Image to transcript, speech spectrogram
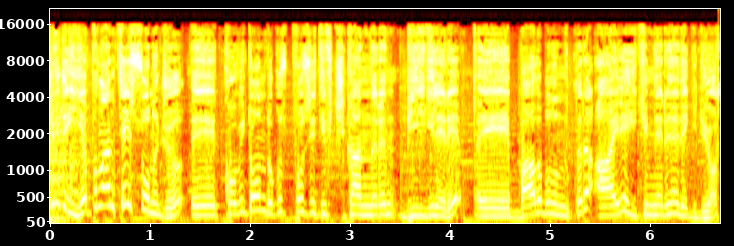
Şimdi yapılan test sonucu e, Covid-19 pozitif çıkanların bilgileri e, bağlı bulundukları aile hekimlerine de gidiyor.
